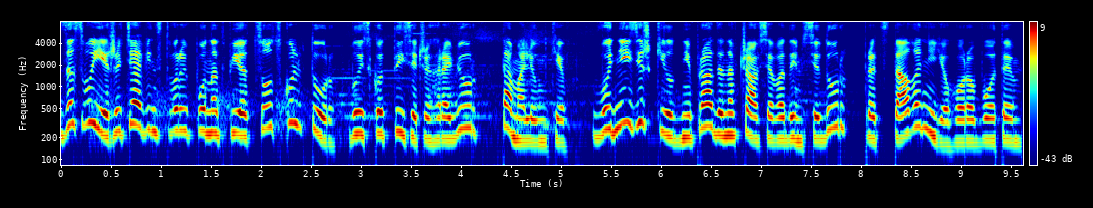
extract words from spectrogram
За своє життя він створив понад 500 скульптур, близько тисячі гравюр та малюнків. В одній зі шкіл Дніпра, де навчався Вадим Сідур, представлені його роботи.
